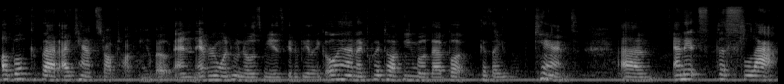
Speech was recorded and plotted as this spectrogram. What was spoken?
a book that I can't stop talking about, and everyone who knows me is going to be like, "Oh, Hannah, quit talking about that book," because I can't. Um, and it's The Slap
